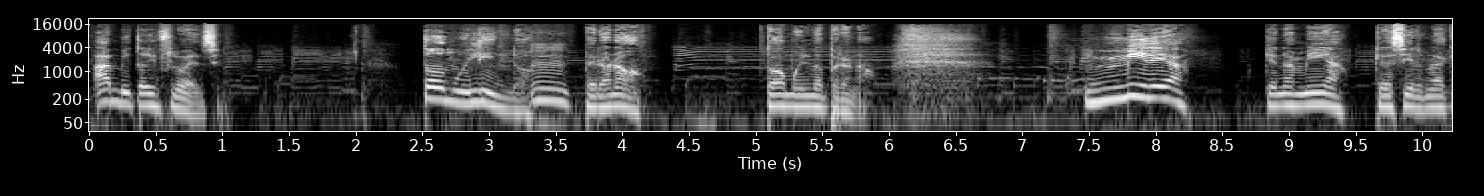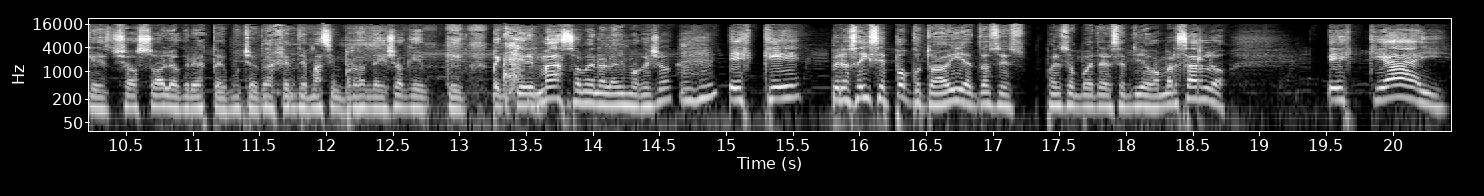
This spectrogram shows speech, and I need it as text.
ámbito de influencia. Todo muy lindo, Mm. pero no. Todo muy lindo, pero no. Mi idea, que no es mía, quiero decir, no es que yo solo creo esto, hay mucha otra gente más importante que yo que, que, que quiere más o menos lo mismo que yo, es que, pero se dice poco todavía, entonces por eso puede tener sentido conversarlo, es que hay,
